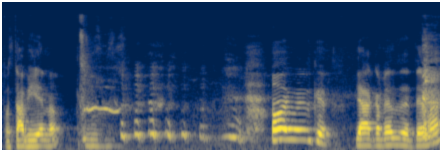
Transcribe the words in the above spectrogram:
pues está bien, ¿no? Ay, güey, es que ya cambiando de tema.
